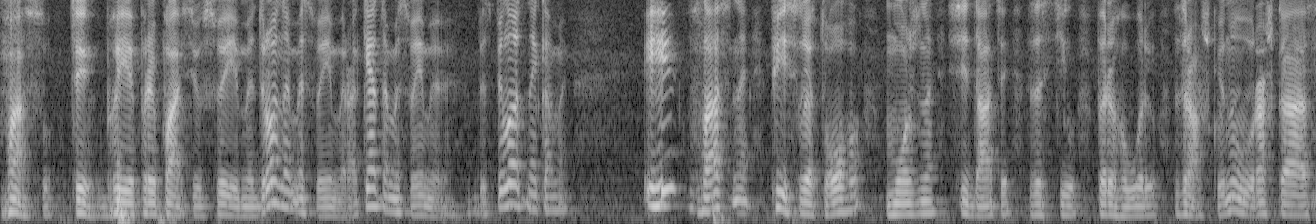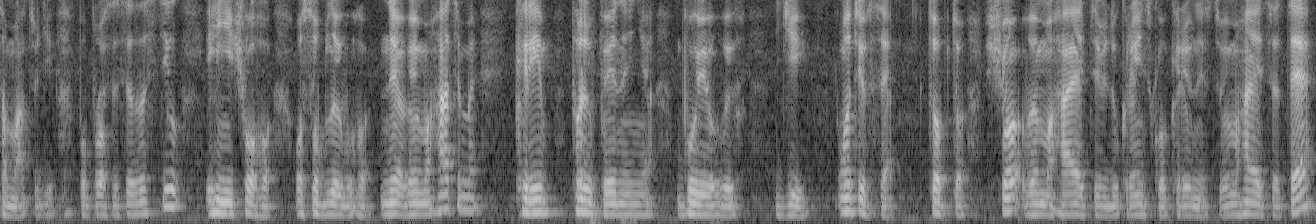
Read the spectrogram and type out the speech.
масу тих боєприпасів своїми дронами, своїми ракетами, своїми безпілотниками. І, власне, після того можна сідати за стіл переговорів з Рашкою. Ну, Рашка сама тоді попроситься за стіл і нічого особливого не вимагатиме, крім припинення бойових дій. От і все. Тобто, що вимагається від українського керівництва? Вимагається те,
